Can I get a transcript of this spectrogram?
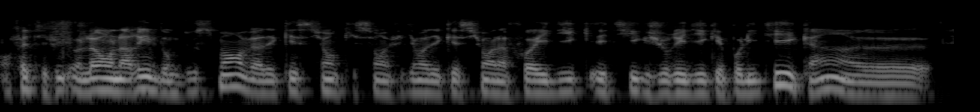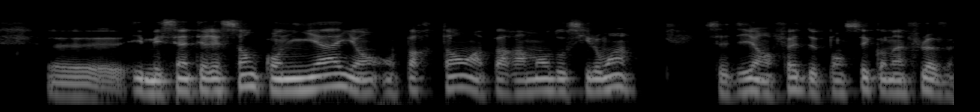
En fait, là, on arrive donc doucement vers des questions qui sont effectivement des questions à la fois éthiques, juridiques et politiques. Hein, euh, euh, mais c'est intéressant qu'on y aille en, en partant apparemment d'aussi loin, c'est-à-dire en fait de penser comme un fleuve.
